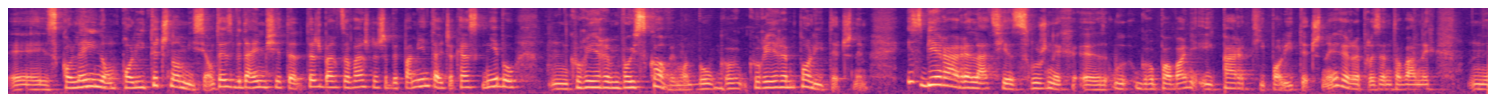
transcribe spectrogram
e, z kolejną polityczną misją. To jest, wydaje mi się, te, też bardzo ważne, żeby pamiętać, że Karski nie był mm, kurierem wojskowym, on był kurierem politycznym. I zbiera relacje z różnych e, ugrupowań i partii politycznych reprezentowanych mm, e,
